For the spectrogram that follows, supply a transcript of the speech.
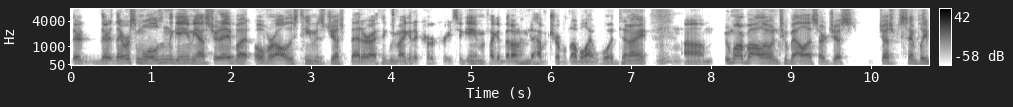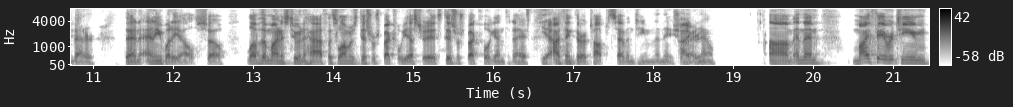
there, there there were some lulls in the game yesterday, but overall, this team is just better. I think we might get a Kerr Kriisa game. If I could bet on him to have a triple double, I would tonight. Mm. Um, Oumar Ballo and Tubelis are just just simply better than anybody else. So love them minus two and a half. Islam was disrespectful yesterday. It's disrespectful again today. Yeah. I think they're a top seven team in the nation I right agree. now. Um, and then my favorite team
